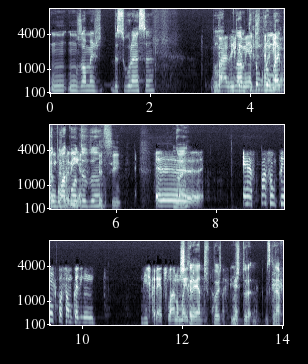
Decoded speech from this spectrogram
um, uns homens da segurança basicamente um por meio para tomar conta de. Sim. Uh, não é? é? Passam, tem que passar um bocadinho discretos lá no meio Discretos, depois mistura, se calhar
